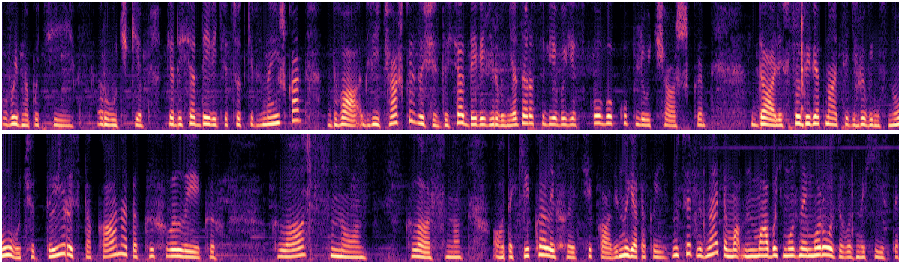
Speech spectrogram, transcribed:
видно по цій ручці. 59% знижка, два, дві чашки за 69 гривень. Я зараз собі обов'язково куплю чашки. Далі 119 гривень знову, 4 стакана таких великих. Класно. Класно. А отакі келихи цікаві. Ну, я такий, ну це, знаєте, мабуть, можна і морозиво з них їсти.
